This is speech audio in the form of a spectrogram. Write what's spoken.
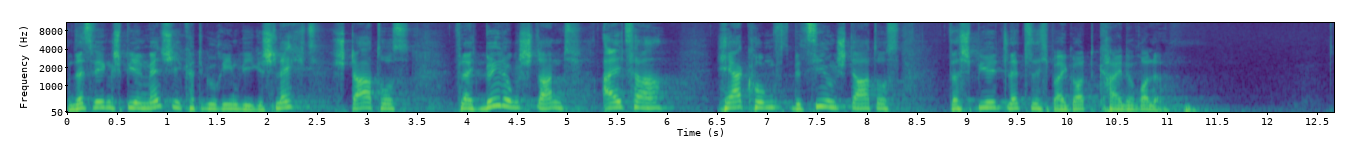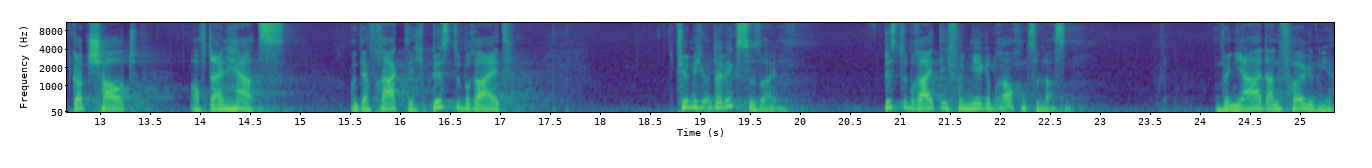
Und deswegen spielen menschliche Kategorien wie Geschlecht, Status, vielleicht Bildungsstand, Alter, Herkunft, Beziehungsstatus, das spielt letztlich bei Gott keine Rolle. Gott schaut auf dein Herz und er fragt dich, bist du bereit, für mich unterwegs zu sein? Bist du bereit, dich von mir gebrauchen zu lassen? Und wenn ja, dann folge mir.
